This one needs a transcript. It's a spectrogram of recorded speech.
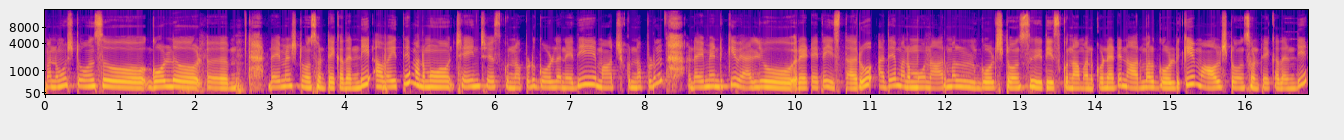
మనము స్టోన్స్ గోల్డ్ డైమండ్ స్టోన్స్ ఉంటాయి కదండి. అవైతే మనము చేంజ్ చేసుకున్నప్పుడు గోల్డ్ అనేది మార్చుకున్నప్పుడు డైమండ్కి వాల్యూ రేట్ అయితే ఇస్తారు. అదే మనము నార్మల్ గోల్డ్ స్టోన్స్ తీసుకున్నాం అనుకోండి అంటే నార్మల్ గోల్డ్కి మామూలు స్టోన్స్ ఉంటాయి కదండి.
